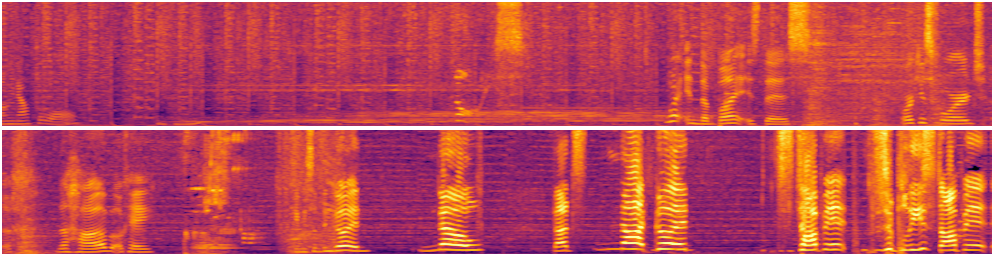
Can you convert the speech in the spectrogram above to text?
Coming out the wall. Mhm. What in the butt is this? Orcus Forge. Ugh. The hub. Okay. Give me something good. No. That's not good. Stop it. Please stop it.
